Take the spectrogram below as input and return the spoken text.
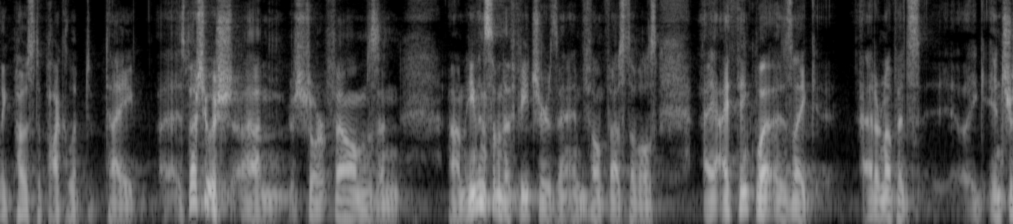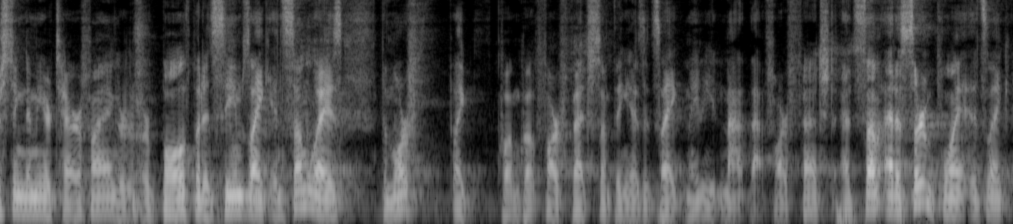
like post-apocalyptic type, uh, especially with sh- um, short films and um, even some of the features in, in film festivals. I, I think what is like I don't know if it's like interesting to me or terrifying or, or both, but it seems like in some ways the more like quote unquote far fetched something is, it's like maybe not that far fetched. At some at a certain point, it's like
